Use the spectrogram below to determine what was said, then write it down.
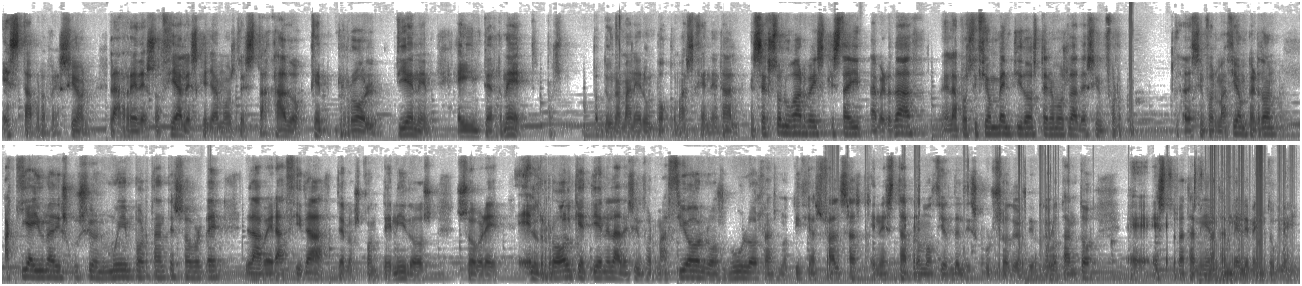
esta profesión. Las redes sociales que ya hemos destacado, qué rol tienen, e Internet, pues de una manera un poco más general. En sexto lugar, veis que está ahí la verdad. En la posición 22 tenemos la desinformación la desinformación, perdón, aquí hay una discusión muy importante sobre la veracidad de los contenidos, sobre el rol que tiene la desinformación, los bulos, las noticias falsas en esta promoción del discurso de odio. Por lo tanto, eh, esto era también un elemento muy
